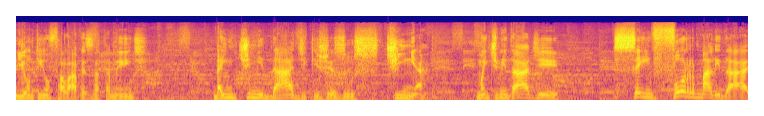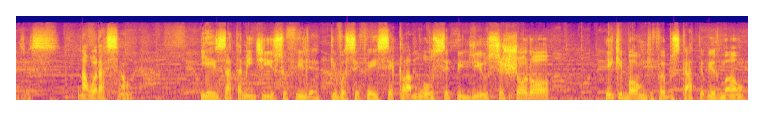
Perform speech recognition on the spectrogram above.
E ontem eu falava exatamente da intimidade que Jesus tinha. Uma intimidade sem formalidades na oração. E é exatamente isso, filha, que você fez. Você clamou, você pediu, você chorou. E que bom que foi buscar teu irmão,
